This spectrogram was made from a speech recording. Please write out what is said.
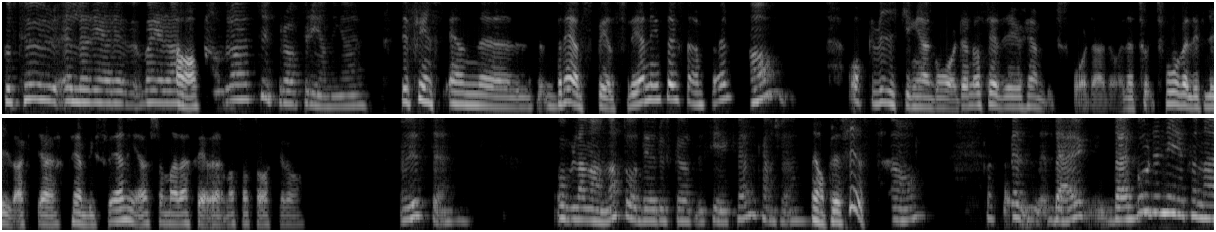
kultur eller är det, vad är det ja. andra typer av föreningar? Det finns en eh, brädspelsförening till exempel. Ja. Och Vikingagården och så är det ju hembygdsgårdar, då, eller två väldigt livaktiga hembygdsföreningar som arrangerar en massa saker. Och... Ja, just det. Och bland annat då det du ska se ikväll kanske? Ja, precis. Ja. Men där, där borde ni ju kunna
